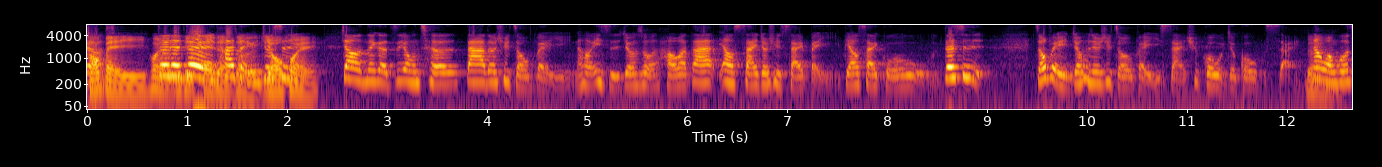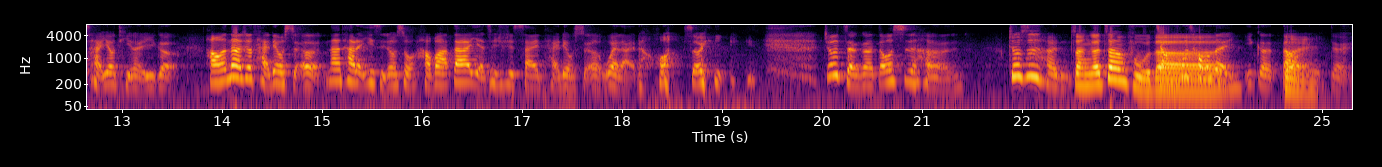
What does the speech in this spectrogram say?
走北移，对对对，他等于就是叫那个自用车大家都去走北移，然后意思就是说，好吧，大家要塞就去塞北移，不要塞国五，但是。走北移就会就去走北移塞，去国五就国五塞。那王国才又提了一个，好，那就台六十二。那他的意思就是说，好吧，大家也是去塞台六十二。未来的话，所以就整个都是很，就是很整个政府的讲不通的一个道理。对，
